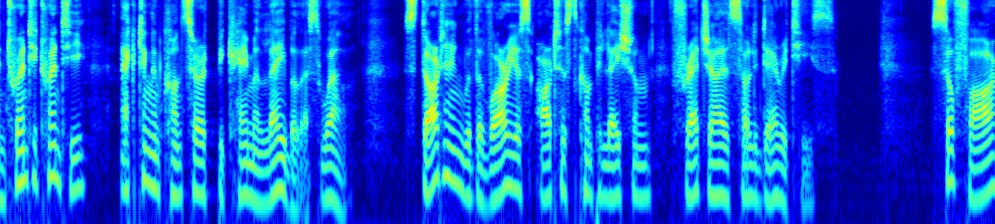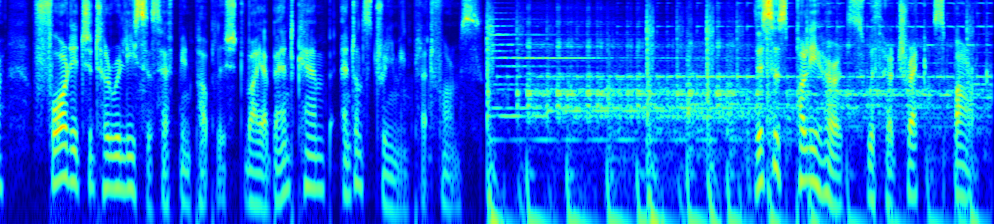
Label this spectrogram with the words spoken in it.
In 2020, Acting in Concert became a label as well, starting with the various artist compilation Fragile Solidarities. So far, four digital releases have been published via Bandcamp and on streaming platforms. This is Polly Hertz with her track Spark.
